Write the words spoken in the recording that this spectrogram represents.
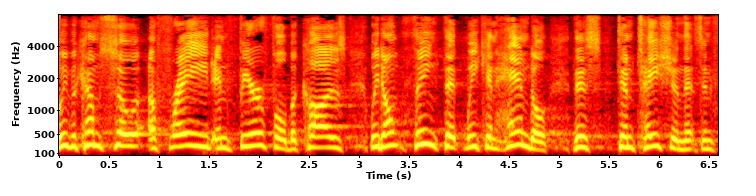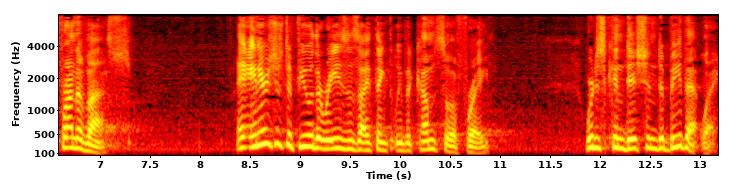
We become so afraid and fearful because we don't think that we can handle this temptation that's in front of us. And here's just a few of the reasons I think that we become so afraid. We're just conditioned to be that way.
